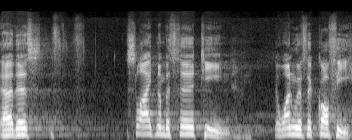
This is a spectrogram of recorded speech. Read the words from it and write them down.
Uh, the slide number 13, the one with the coffee.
